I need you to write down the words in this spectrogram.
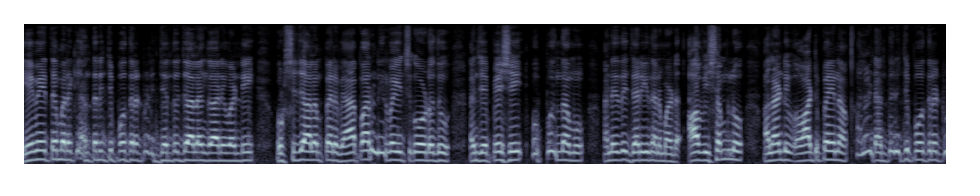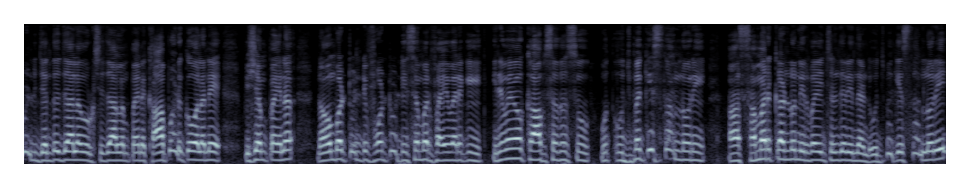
ఏవైతే మనకి అంతరించిపోతున్నటువంటి జంతుజాలం కానివ్వండి వృక్షజాలం పైన వ్యాపారం నిర్వహించకూడదు అని చెప్పేసి ఒప్పందము అనేది జరిగిందనమాట ఆ విషయంలో అలాంటి వాటిపైన అలాంటి అంతరించిపోతున్నటువంటి జంతుజాలం వృక్షజాలం పైన కాపాడుకోవాలనే విషయం పైన November twenty four to December five వరకు ఇరవైవ కాప్ సదస్సు ఉజ్బెకిస్తాన్లోని ఆ సమర్కండ్లో నిర్వహించడం జరిగిందండి. ఉజ్బెకిస్తాన్లోని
